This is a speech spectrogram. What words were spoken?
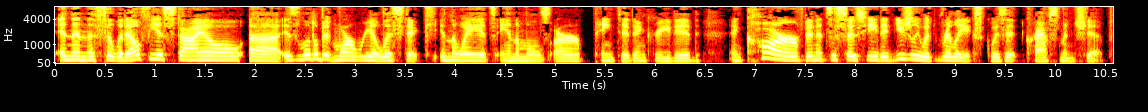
And then the Philadelphia style, uh, is a little bit more realistic in the way its animals are painted and created and carved, and it's associated usually with really exquisite craftsmanship.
